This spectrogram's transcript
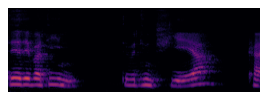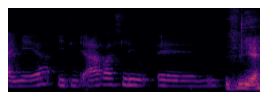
det her det var din, det var din fjerde karriere i dit arbejdsliv. Øh, ja,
